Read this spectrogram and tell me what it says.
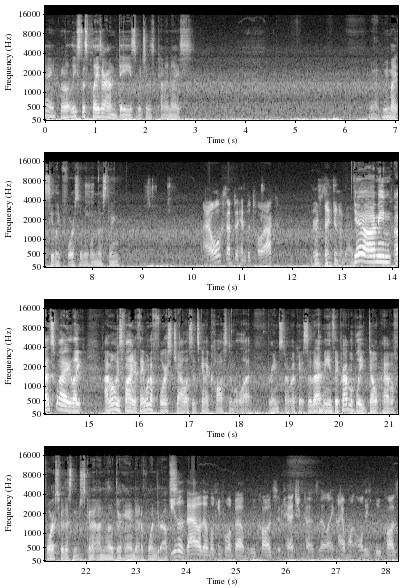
Okay, well at least this plays around days, which is kind of nice. But we might see like Force of Will in this thing. I will accept him to Torak. You're thinking about it. Yeah, I mean uh, that's why like I'm always fine if they want to force Chalice, it's going to cost them a lot. Brainstorm. Okay, so that means they probably don't have a force for this, and they're just going to unload their hand out of one drops. Either that or they're looking for a better blue card to pitch because they're like, I want all these blue cards.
